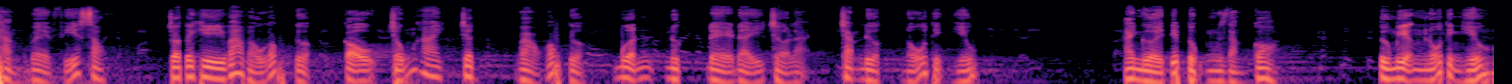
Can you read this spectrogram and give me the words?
thẳng về phía sau. Cho tới khi va vào góc tường cậu chống hai chân vào góc tường mượn lực để đẩy trở lại chặn được nỗ thịnh hiếu Hai người tiếp tục giằng co. Từ miệng Nỗ Thịnh Hiếu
